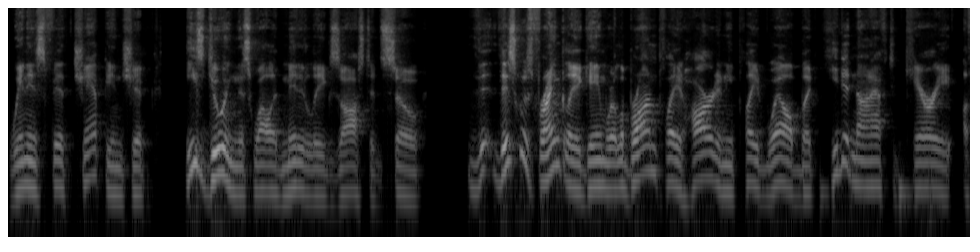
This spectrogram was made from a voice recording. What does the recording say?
win his fifth championship. He's doing this while admittedly exhausted. So th- this was frankly a game where lebron played hard and he played well but he did not have to carry a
